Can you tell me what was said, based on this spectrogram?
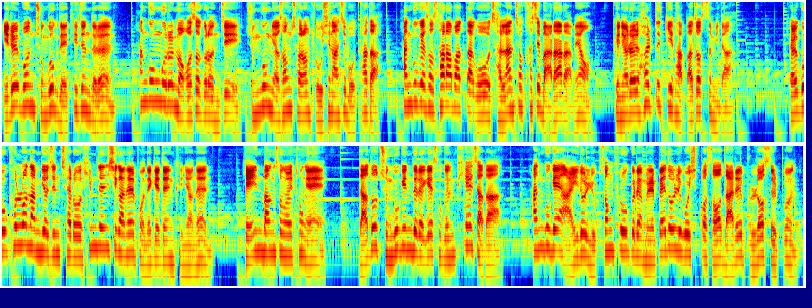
이를 본 중국 네티즌들은 한국물을 먹어서 그런지 중국 여성처럼 조신하지 못하다. 한국에서 살아봤다고 잘난 척하지 말아라며 그녀를 헐뜯기 바빠졌습니다. 결국 홀로 남겨진 채로 힘든 시간을 보내게 된 그녀는 개인 방송을 통해 나도 중국인들에게 속은 피해자다. 한국의 아이돌 육성 프로그램을 빼돌리고 싶어서 나를 불렀을 뿐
